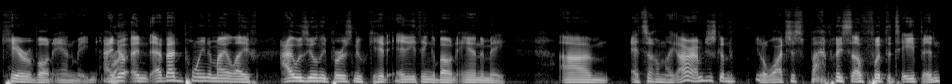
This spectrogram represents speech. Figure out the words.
care about anime. I know, and at that point in my life, I was the only person who cared anything about anime. Um, and so I'm like, all right, I'm just gonna, you know, watch this by myself. Put the tape in.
